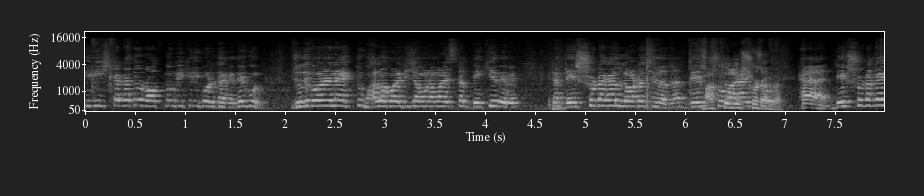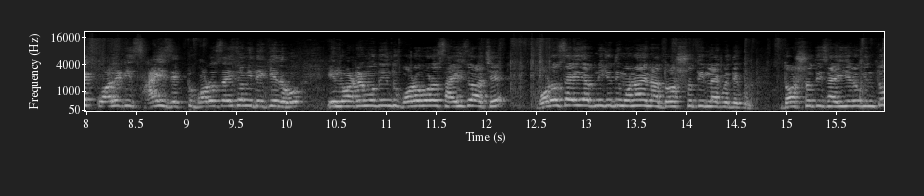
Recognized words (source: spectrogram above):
তিরিশ টাকাতেও রত্ন বিক্রি করে থাকে। দেখুন যদি বলেন না একটু ভালো কোয়ালিটি যেমন আমার স্টাফ দেখিয়ে দেবে এটা দেড়শো টাকার লট আছে দাদা দেড়শো মাত্র 150 আড়াইশো। টাকা। হ্যাঁ দেড়শো টাকায় কোয়ালিটি সাইজ একটু বড় সাইজও আমি দেখিয়ে দেবো। এই লটের মধ্যে কিন্তু বড় বড় সাইজও আছে। বড় সাইজ আপনি যদি মনে হয় না দশশোতির লাগবে দেখুন দশশোতি সাইজেরও কিন্তু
